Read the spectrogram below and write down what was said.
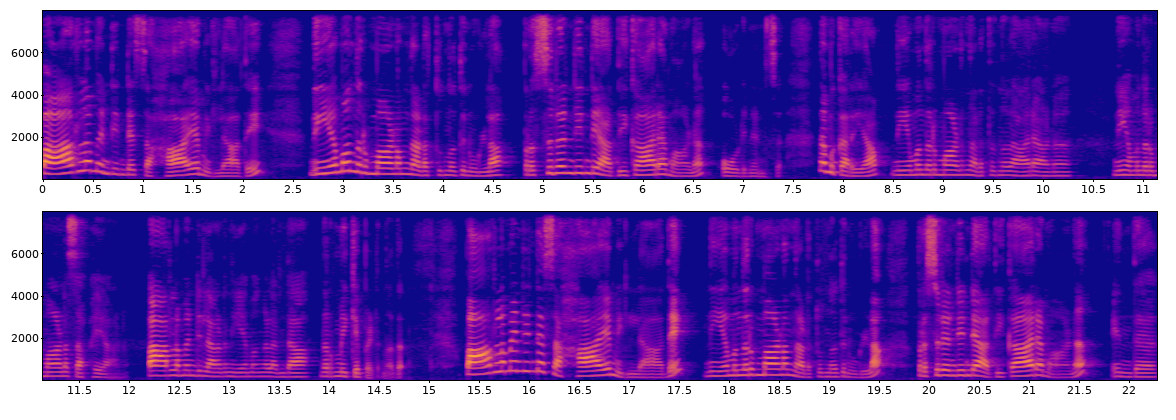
പാർലമെന്റിന്റെ സഹായമില്ലാതെ നിയമനിർമ്മാണം നടത്തുന്നതിനുള്ള പ്രസിഡന്റിന്റെ അധികാരമാണ് ഓർഡിനൻസ് നമുക്കറിയാം നിയമനിർമ്മാണം നടത്തുന്നത് ആരാണ്? നിയമനിർമ്മാണ സഭയാണ്. പാർലമെന്റിലാണ് നിയമങ്ങൾ എന്താ? നിർമ്മിക്കപ്പെടുന്നത്. പാർലമെന്റിന്റെ സഹായമില്ലാതെ നിയമനിർമ്മാണം നടത്തുന്നതിനുള്ള പ്രസിഡന്റിന്റെ അധികാരമാണ് എന്ത്?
